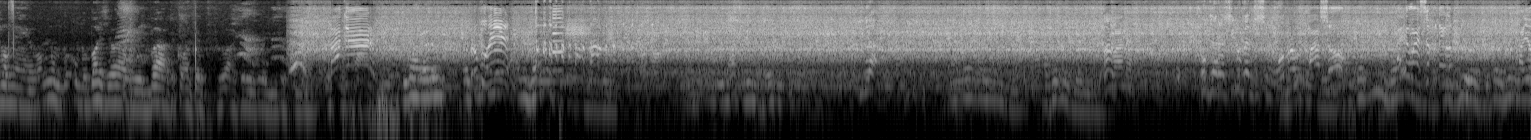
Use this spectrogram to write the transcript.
wonge wong dua Pagar! Rubuhin! Gila. Mana? Kok garasi lu ganti semua, bro? Masuk. Ayo masuk dalam. Ayo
